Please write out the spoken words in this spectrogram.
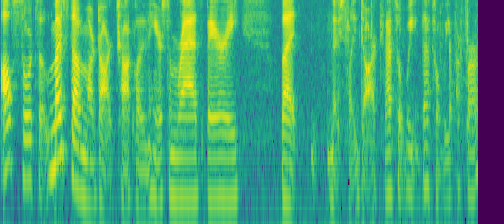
all sorts of, most of them are dark chocolate in here. Some raspberry, but mostly dark. That's what we, that's what we prefer.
